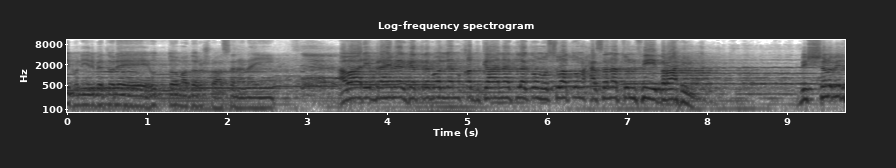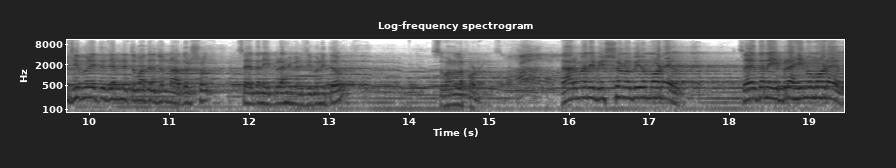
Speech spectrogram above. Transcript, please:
জীবনীর ভেতরে উত্তম আদর্শ আছে না নাই? আবার ইব্রাহিমের ক্ষেত্রে বললেন, কদ কানাত লাকুম উসওয়াতুন হাসানাতুন ফি ইব্রাহিম। বিশ্বনবীর জীবনীতে যেমনি তোমাদের জন্য আদর্শ, সৈয়দান ইব্রাহিমের জীবনীতেও সুবহানাল্লাহ পড়ে। তার মানে বিশ্বনবীও মডেল সৈয়দান ইব্রাহিম মডেল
